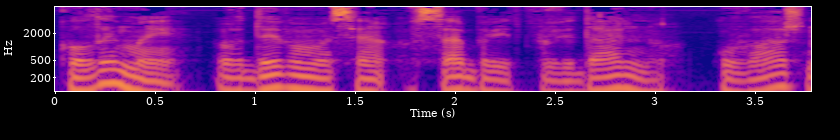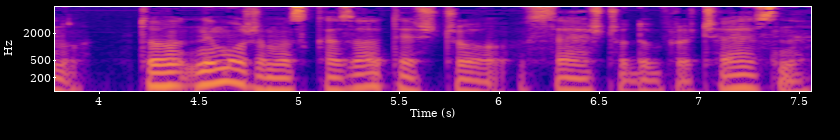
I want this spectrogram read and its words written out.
Коли ми вдивимося в себе відповідально, уважно, то не можемо сказати, що все, що доброчесне,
